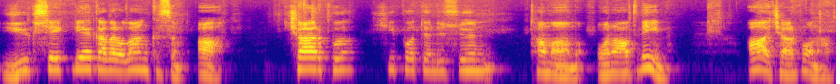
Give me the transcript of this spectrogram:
Yüksekliğe kadar olan kısım a. Çarpı hipotenüsün tamamı 16 değil mi? a çarpı 16.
